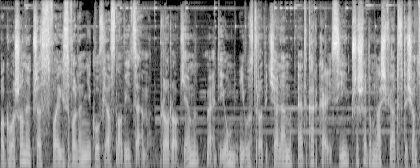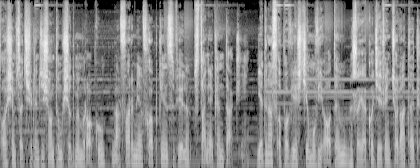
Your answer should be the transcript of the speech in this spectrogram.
Ogłoszony przez swoich zwolenników jasnowidzem, prorokiem, medium i uzdrowicielem, Edgar Casey przyszedł na świat w 1877 roku na farmie w Hopkinsville w stanie Kentucky. Jedna z opowieści mówi o tym, że jako dziewięciolatek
